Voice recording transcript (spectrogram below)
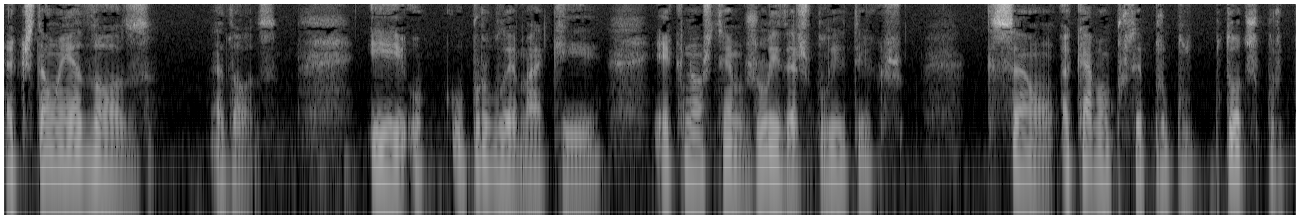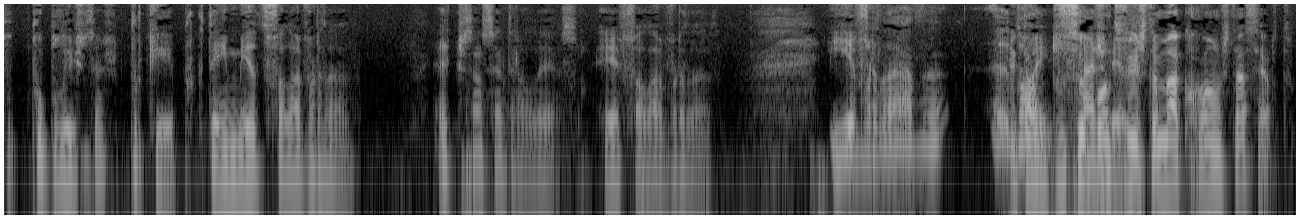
A questão é a dose. A dose. E o, o problema aqui é que nós temos líderes políticos que são, acabam por ser todos populistas. Porquê? Porque têm medo de falar a verdade. A questão central é essa, é falar a verdade. E a verdade eh, Então, dói, do seu ponto vezes. de vista, Macron está certo.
